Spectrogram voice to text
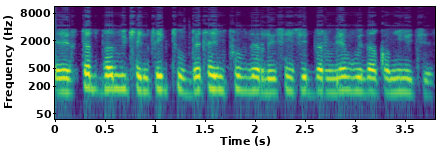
uh, steps that we can take to better improve the relationship that we have with our communities.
